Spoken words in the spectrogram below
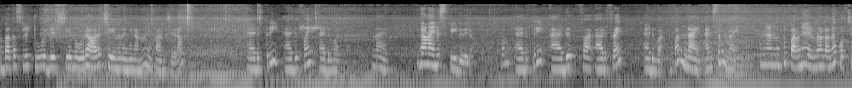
അബാക്കസിൽ ടൂൾ ഉപയോഗിച്ച് ചെയ്യുന്ന ഒരാൾ ചെയ്യുന്നത് എങ്ങനെയാണെന്ന് ഞാൻ കാണിച്ചു തരാം. Add three add five add one nine ഇതാണ് അതിന്റെ സ്പീഡ് വരിക. അപ്പം add three add add five add one അപ്പം നയൻ ആൻസർ നയൻ നിങ്ങൾക്ക് പറഞ്ഞു തരുന്നതുകൊണ്ടാണ് കുറച്ച്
